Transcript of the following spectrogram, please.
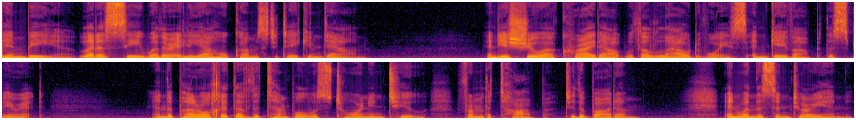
him be, let us see whether Eliyahu comes to take him down. And Yeshua cried out with a loud voice and gave up the spirit. And the parochet of the temple was torn in two from the top to the bottom. And when the centurion,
